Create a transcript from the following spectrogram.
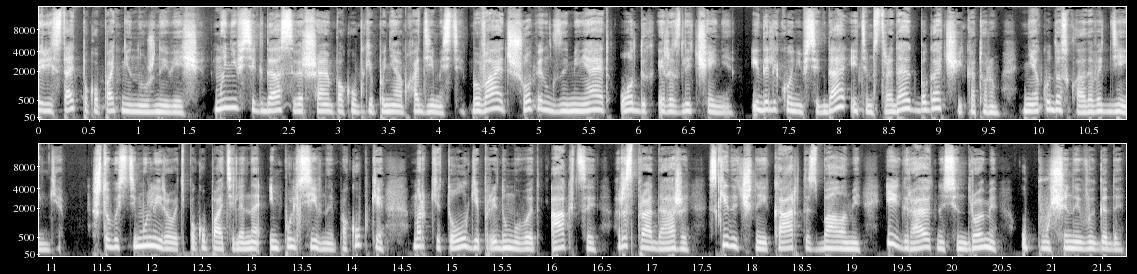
перестать покупать ненужные вещи. Мы не всегда совершаем покупки по необходимости. Бывает, шопинг заменяет отдых и развлечения. И далеко не всегда этим страдают богачи, которым некуда складывать деньги. Чтобы стимулировать покупателя на импульсивные покупки, маркетологи придумывают акции, распродажи, скидочные карты с баллами и играют на синдроме упущенной выгоды.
